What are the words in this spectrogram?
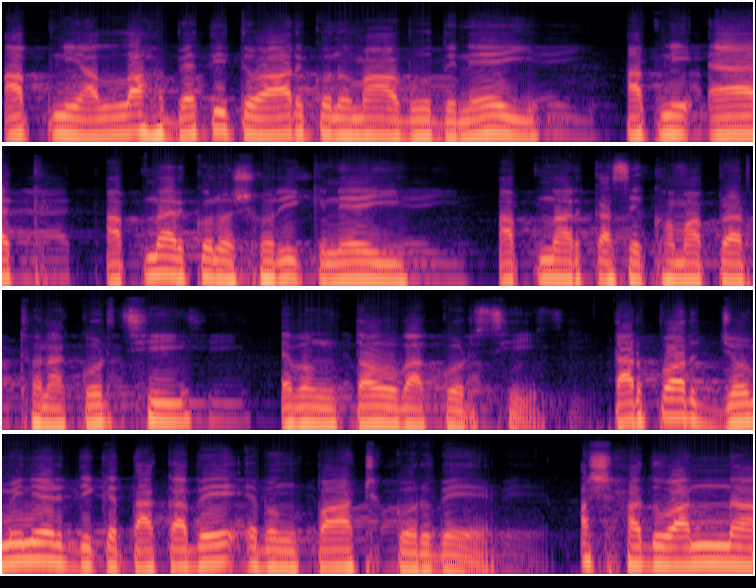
আপনি আল্লাহ ব্যতীত আর কোনো মাবুদ নেই। আপনি এক, আপনার কোনো শরিক নেই। আপনার কাছে ক্ষমা প্রার্থনা করছি এবং তওবা করছি। তারপর জমিনের দিকে তাকাবে এবং পাঠ করবে। আসাদু আন্না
